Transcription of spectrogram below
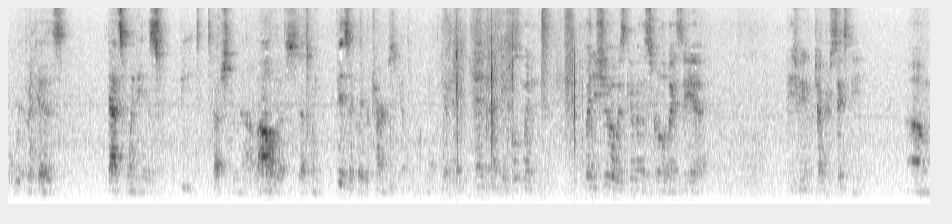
Kippur because that's when his feet touch the Mount of Olives. That's when he physically returns to Yom Yom Kippur. And I think when when Yeshua was given the scroll of Isaiah, he's reading from chapter 60. Um,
